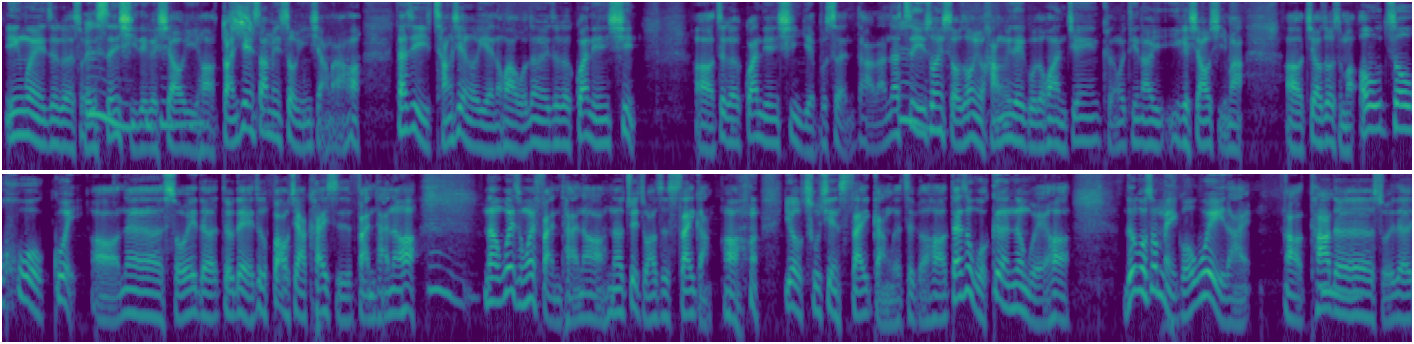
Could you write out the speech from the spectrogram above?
因为这个所谓升息的一个效益哈，短线上面受影响了哈，但是以长线而言的话，我认为这个关联性啊，这个关联性也不是很大了。那至于说你手中有航运类股的话，你今天可能会听到一个消息嘛，啊，叫做什么欧洲货柜啊，那所谓的对不对？这个报价开始反弹了哈。嗯。那为什么会反弹呢？那最主要是塞港啊，又出现塞港的这个哈，但是我个人认为哈。如果说美国未来啊，它的所谓的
